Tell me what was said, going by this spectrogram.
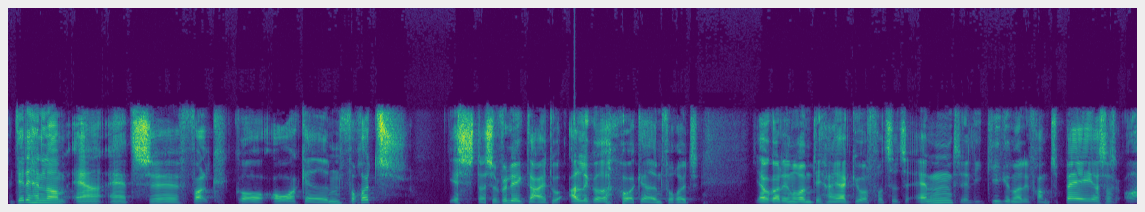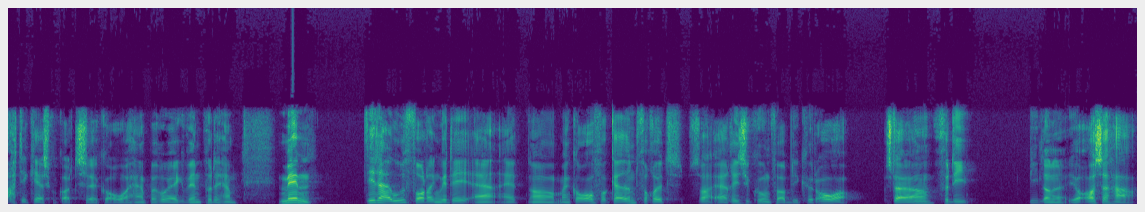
Det, det handler om, er, at øh, folk går over gaden for rødt. Yes, der er selvfølgelig ikke dig. Du har aldrig gået over gaden for rødt. Jeg vil godt indrømme, det har jeg gjort fra tid til anden. Jeg lige kiggede mig lidt frem og tilbage, og så, åh, det kan jeg sgu godt øh, gå over her. Behøver jeg ikke vente på det her. Men det, der er udfordringen ved det, er, at når man går over for gaden for rødt, så er risikoen for at blive kørt over større, fordi bilerne jo også har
